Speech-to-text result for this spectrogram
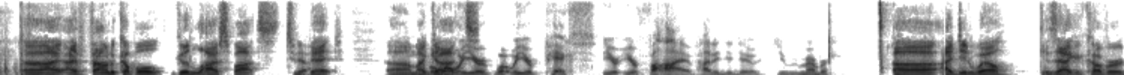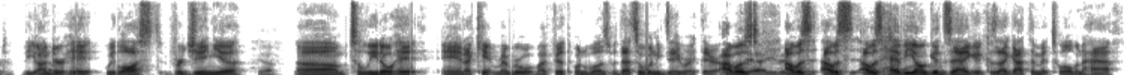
Uh, I, I found a couple good live spots to Yeah. bet. Um, I got what were your what were your picks? Your your five? How did you do? Do you remember? Uh, I did well. Gonzaga covered. The under hit. We lost Virginia. Yeah. Um, Toledo hit, and I can't remember what my fifth one was, but that's a winning day right there. I was, Yeah. I was, I was, I was heavy on Gonzaga because I got them at 12 and a half.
